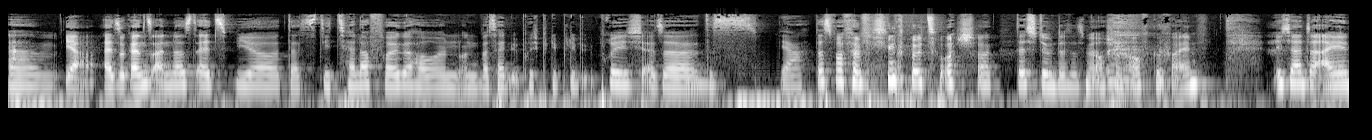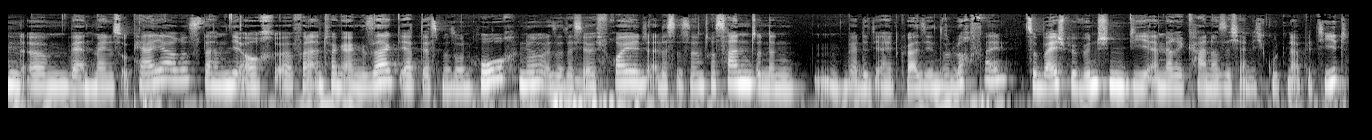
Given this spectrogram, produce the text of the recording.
ähm, ja, also ganz anders als wir, dass die Teller vollgehauen und was halt übrig blieb, blieb übrig. Also mhm. das, ja, das war für mich ein Kulturschock. Das stimmt, das ist mir auch schon aufgefallen. Ich hatte einen ähm, während meines Au-pair-Jahres, da haben die auch äh, von Anfang an gesagt, ihr habt erstmal so ein Hoch, ne? also dass ihr euch freut, alles ist interessant und dann mm, werdet ihr halt quasi in so ein Loch fallen. Zum Beispiel wünschen die Amerikaner sich ja nicht guten Appetit,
